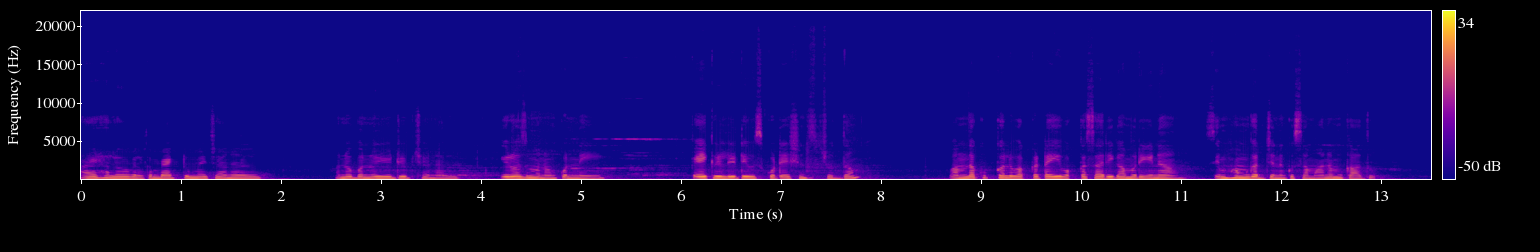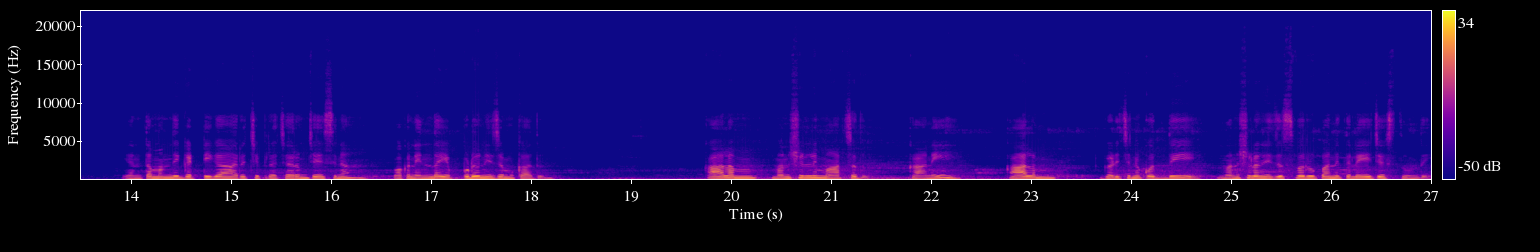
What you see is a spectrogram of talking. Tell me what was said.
Hi hello welcome back to my channel Hanubanu YouTube channel. ఈరోజు మనం కొన్ని ఫేక్ రిలేటివ్స్ కొటేషన్స్ చూద్దాం. వంద కుక్కలు ఒక్కటై ఒక్కసారిగా మురిగిన సింహం గర్జనకు సమానం కాదు. ఎంతమంది గట్టిగా అరిచి ప్రచారం చేసినా ఒక నింద ఎప్పుడూ నిజం కాదు. కాలం మనుషుల్ని మార్చదు కానీ కాలం గడిచిన కొద్దీ మనుషుల నిజస్వరూపాన్ని తెలియజేస్తుంది.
